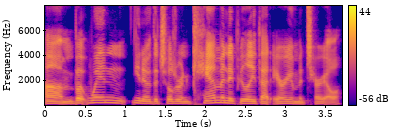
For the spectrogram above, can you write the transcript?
Um, but when you know the children can manipulate that area material,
